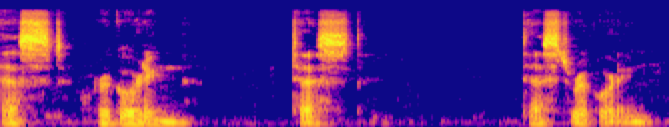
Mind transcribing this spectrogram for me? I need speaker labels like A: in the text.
A: Test recording. Test. Test recording.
